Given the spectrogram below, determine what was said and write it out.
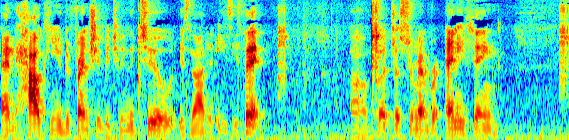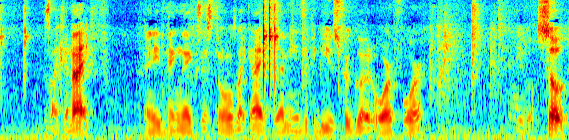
and how can you differentiate between the two is not an easy thing. Um, but just remember, anything is like a knife. Anything that exists in the world is like a knife. That means it can be used for good or for evil. So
